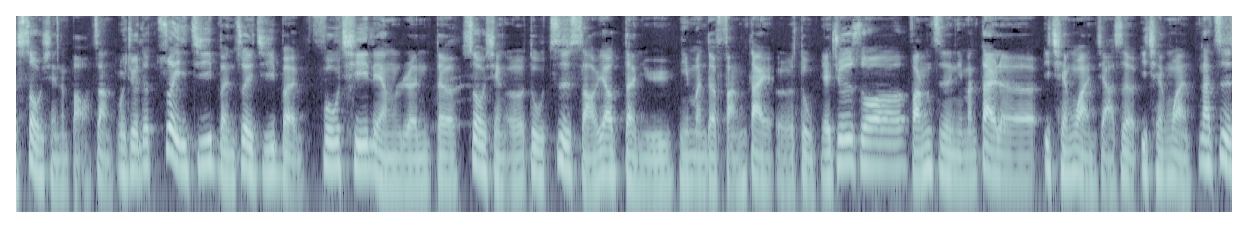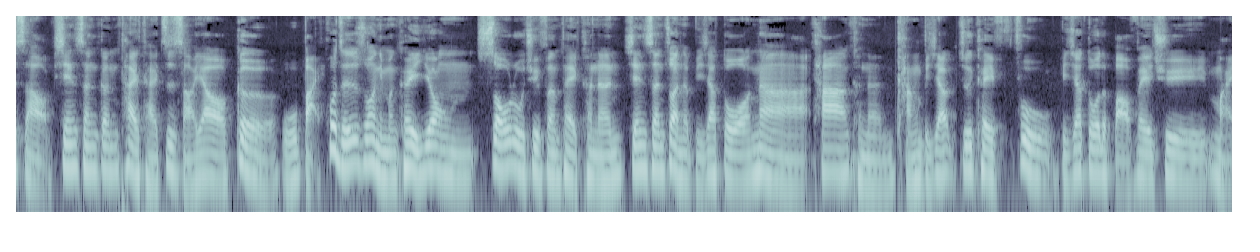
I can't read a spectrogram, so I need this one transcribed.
寿险的保障。我觉得最基本、最基本，夫妻两人的寿险额度至少要等于你们的房贷额度。也就是说，房子你们贷了一千万，假设一千万，那至少先生跟太太至少要各五百，或者是说你们可以用收入去分配，可能先生赚的比较多，那他可能扛比较，就是可以付比较多的保费去买，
